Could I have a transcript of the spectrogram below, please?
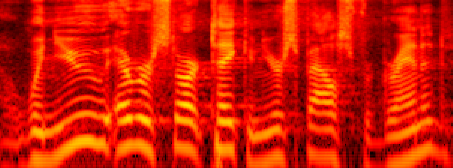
uh, when you ever start taking your spouse for granted,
